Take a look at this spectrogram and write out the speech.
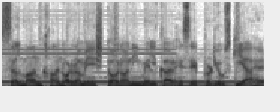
सलमान खान और रमेश टौरानी मिलकर इसे प्रोड्यूस किया है।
